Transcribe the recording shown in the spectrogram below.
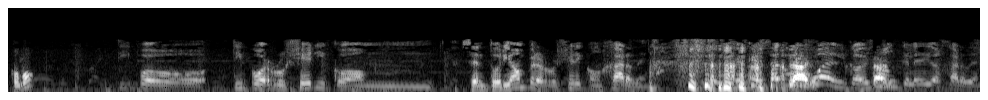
¿cómo? tipo tipo Ruggeri con Centurión, pero Ruggeri con Harden. es que es algo igual el cabezón que le diga Harden.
